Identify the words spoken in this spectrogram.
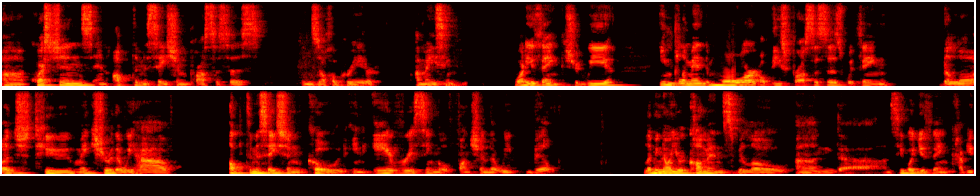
uh, questions and optimization processes in Zoho Creator. Amazing. What do you think? Should we implement more of these processes within Deluge to make sure that we have optimization code in every single function that we build? Let me know your comments below and uh, and see what you think. Have you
